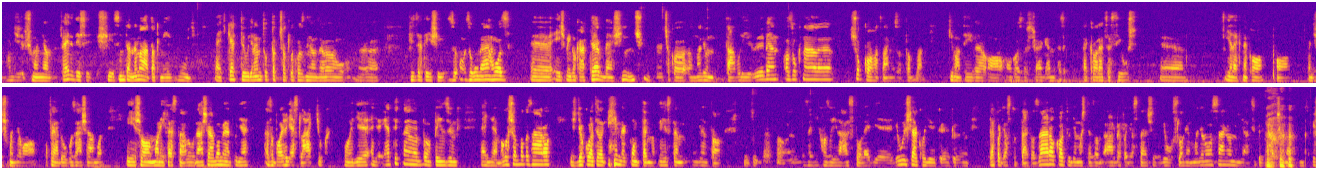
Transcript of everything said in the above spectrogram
hogy is mondjam, fejlődési szinten nem álltak még úgy, egy-kettő ugye nem tudtak csatlakozni az fizetési zónához, és még akár tervben sincs, csak a, nagyon távoli jövőben, azoknál sokkal hatványozottabban ki van téve a, a gazdaság ezeknek a recessziós jeleknek a, a hogy is mondjam, a, a feldolgozásában és a manifestálódásában, mert ugye ez a baj, hogy ezt látjuk, hogy egyre értéktelenebb a pénzünk, egyre magasabbak az árak, és gyakorlatilag én meg pont tegnap néztem ugyant a, az egyik hazai láztól egy, egy újság, hogy ők, ők befagyasztották az árakat, ugye most ez az árbefagyasztás, ez egy jó szlogen Magyarországon, mindjárt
